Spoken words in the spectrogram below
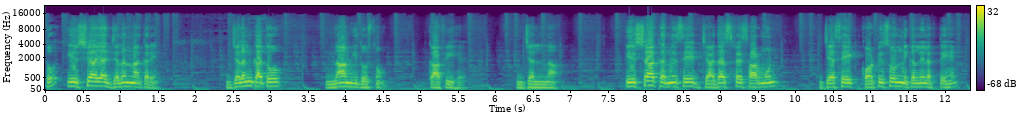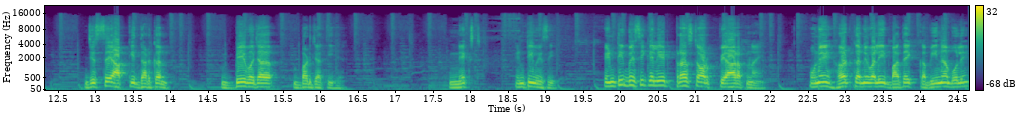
तो ईर्ष्या या जलन ना करें। जलन का तो नाम ही दोस्तों, काफ़ी है। जलना। ईर्ष्या करने से ज़्यादा स्ट्रेस हार्मोन जैसे कॉर्टिसोल निकलने लगते हैं, जिससे आपकी धड़कन बेवजह बढ़ जाती है। नेक्स्ट इंटीमेसी इंटीमेसी के लिए ट्रस्ट और प्यार अपनाएँ। उन्हें हर्ट करने वाली बातें कभी ना बोलें।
